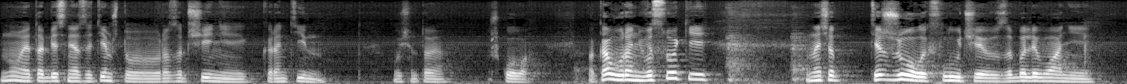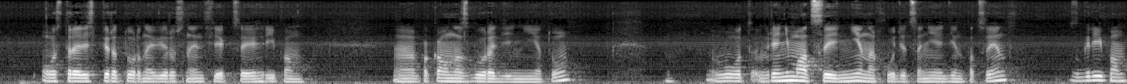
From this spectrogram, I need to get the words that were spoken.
но это объясняется тем, что разобщение и карантин, в общем-то, в школах. Пока уровень высокий, значит, тяжелых случаев заболеваний острой респираторной вирусной инфекцией гриппом Э, пока у нас в городе нету. Вот. В реанимации не находится ни один пациент с гриппом.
